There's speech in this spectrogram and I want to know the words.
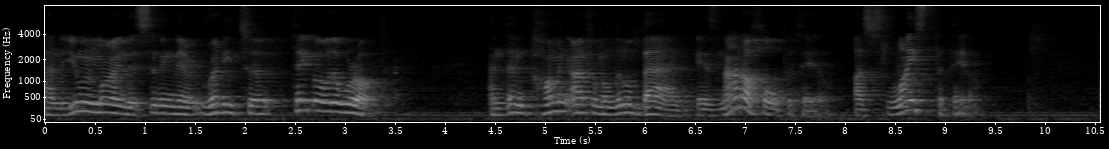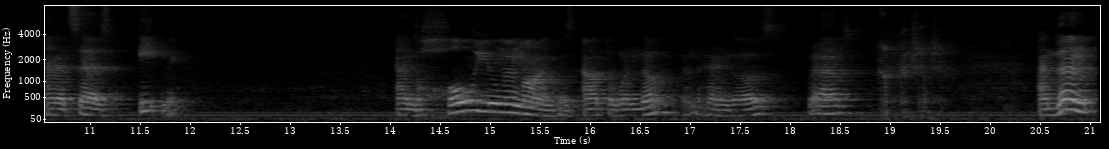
And the human mind is sitting there ready to take over the world. And then coming out from a little bag is not a whole potato, a sliced potato and it says, Eat me. And the whole human mind goes out the window, and the hand goes, grabs, and then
